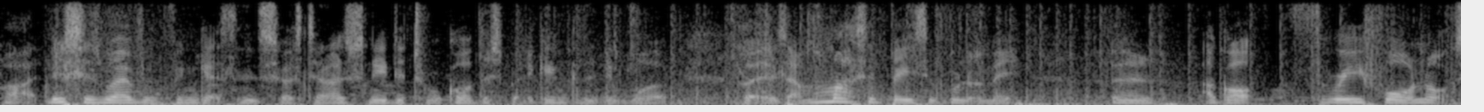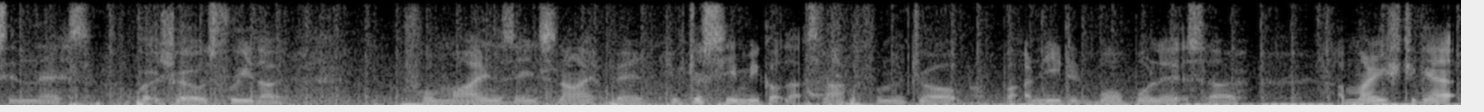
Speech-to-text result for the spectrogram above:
Right, this is where everything gets interesting. I just needed to record this bit again because it didn't work. But there's a massive base in front of me, and I got three, four knocks in this. I'm pretty sure it was three though. From mines in sniping. You've just seen me got that sniper from the drop, but I needed more bullets, so I managed to get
